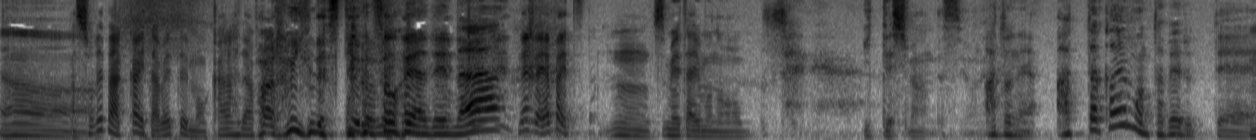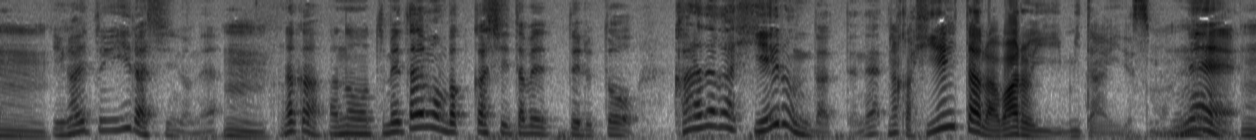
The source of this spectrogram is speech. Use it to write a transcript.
うん。まあそればっかり食べても体悪いんですけどね。そうやでな。なんかやっぱり、うん、冷たいものを言ってしまうんですよね。あとね、あったかいもん食べるってうん、意外といいらしいのね。うん。なんか、あの、冷たいもんばっかし食べてると、体が冷えるんだってね。なんか冷えたら悪いみたいですもんね。ねえうんう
